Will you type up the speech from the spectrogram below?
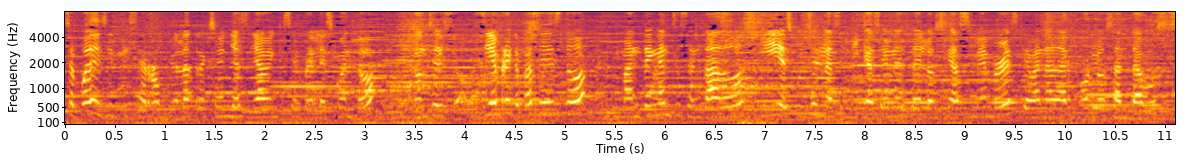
Se puede decir que se rompió la atracción. Ya, ya ven que siempre les cuento. Entonces, siempre que pase esto, manténganse sentados y escuchen las indicaciones de los cast members que van a dar por los altavoces.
